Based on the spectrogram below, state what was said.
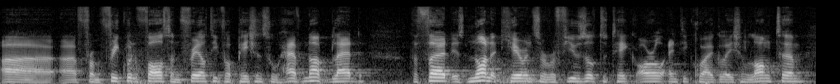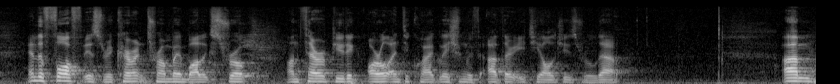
uh, uh, from frequent falls and frailty for patients who have not bled. The third is non-adherence or refusal to take oral anticoagulation long-term. And the fourth is recurrent thromboembolic stroke on therapeutic oral anticoagulation with other etiologies ruled out. Um,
